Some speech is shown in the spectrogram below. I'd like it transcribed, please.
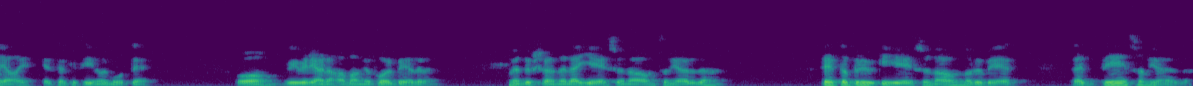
ja, jeg skal ikke si noe imot det. Og vi vil gjerne ha mange forbedere. Men du skjønner, det er Jesu navn som gjør det. Dette å bruke Jesu navn når du ber, det er det som gjør det.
